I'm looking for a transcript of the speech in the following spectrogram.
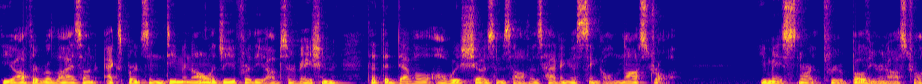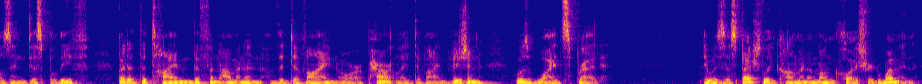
The author relies on experts in demonology for the observation that the devil always shows himself as having a single nostril. You may snort through both your nostrils in disbelief, but at the time the phenomenon of the divine or apparently divine vision was widespread. It was especially common among cloistered women,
